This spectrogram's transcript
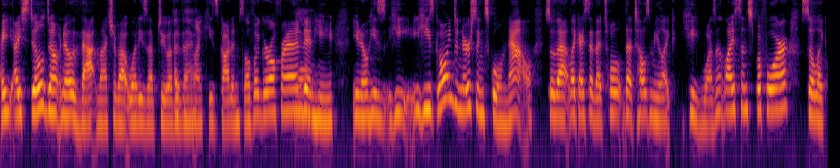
I, I still don't know that much about what he's up to other than like he's got himself a girlfriend Yeah. and he, you know, he's he he's going to nursing school now. So that like I said, that told that tells me like he wasn't licensed before. So like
